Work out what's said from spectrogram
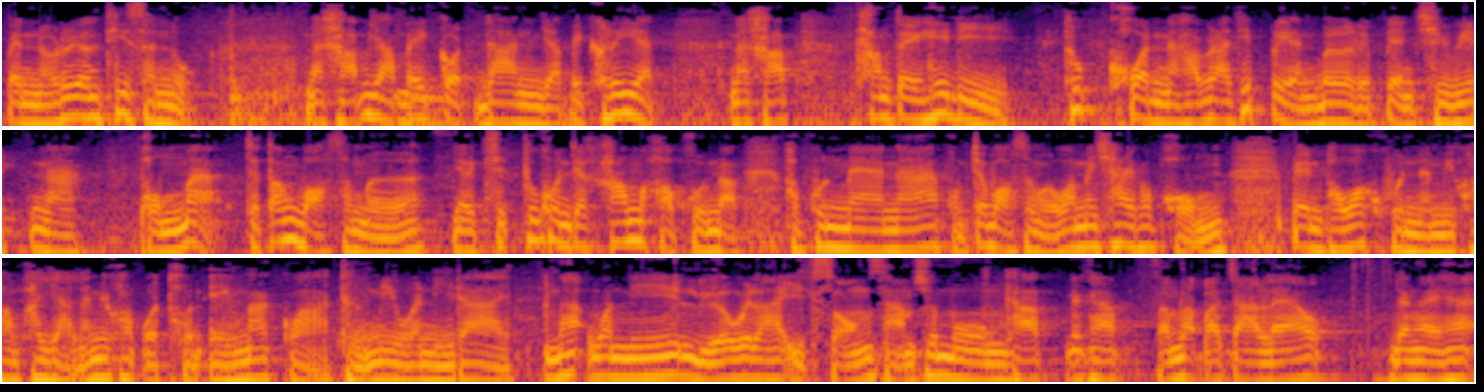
เป็นเรื่องที่สนุกนะครับอย่าไปกดดันอย่าไปเครียดนะครับทำตัวเองให้ดี ทุกคนนะครับเวลาที่เปลี่ยนเบอร์หรือเปลี่ยนชีวิตนะผมอะจะต้องบอกเสมออย่างที่ทุกคนจะเข้ามาขอบคุณแบบขอบคุณแมนนะ ผมจะบอกเสมอว่าไม่ใช่เพราะผม เป็นเพราะว่าคุณนะมีความขยันและมีความอดทนเองมากกว่า ถึงมีวันนี้ได้ ณวันนี้เหลือเวลาอีก2อสามชั่วโมงครับนะครับสำหรับอาจารย์แล้วยังไงฮะ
